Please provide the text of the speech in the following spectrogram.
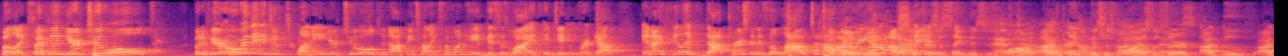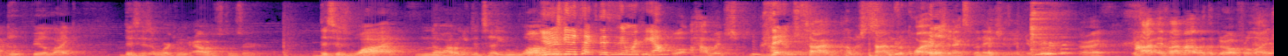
But like, so I feel like you're too old. But if you're over the age of 20, you're too old to not be telling someone, hey, this is why it didn't work out. And I feel like that person is allowed to have I a don't, think, reaction. I don't think you should say this is After- why. I don't think this is why has it's deserved. I do. I do feel like this isn't working out as deserved. This is why. No, I don't need to tell you why. You're just gonna text this isn't working out? Well, how much how much time how much time requires an explanation in your book? All right. If, I, if I'm out with a girl for like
